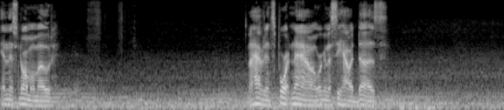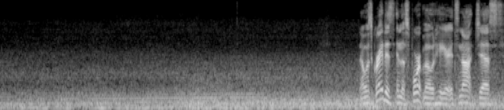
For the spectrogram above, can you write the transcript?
in this normal mode. I have it in sport now and we're gonna see how it does. Now what's great is in the sport mode here, it's not just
